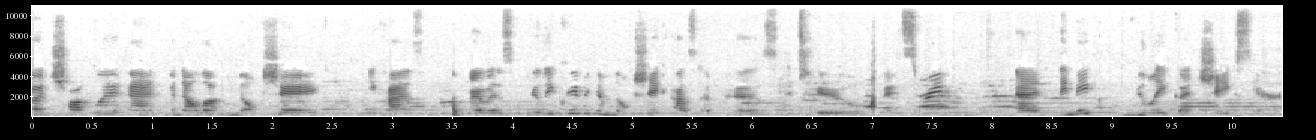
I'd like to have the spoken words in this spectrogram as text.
A chocolate and vanilla milkshake because I was really craving a milkshake as opposed to ice cream. And they make really good shakes here.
